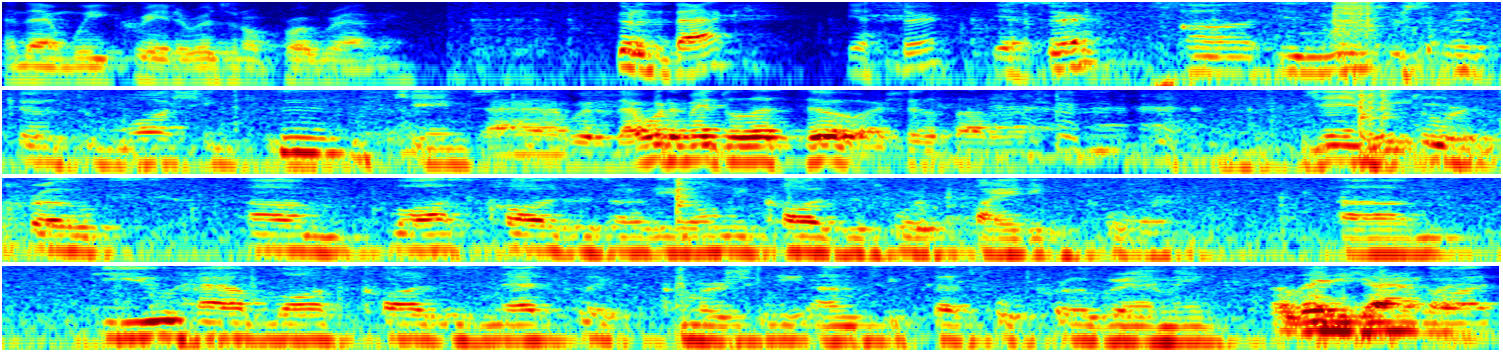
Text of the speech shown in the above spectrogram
and then we create original programming. Go to the back. Yes, sir. Yes, sir. Uh, in Mr. Smith Goes to Washington, James That Stewart, would that would have made the list too. I should have thought of that. James Stewart croaks, um, lost causes are the only causes worth fighting for. Um, Do you have lost causes Netflix commercially unsuccessful programming? A Lady you Dynamite.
